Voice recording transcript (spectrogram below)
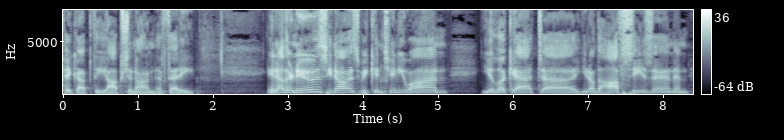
pick up the option on Ifedi. In other news, you know, as we continue on, you look at uh, you know the off season, and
